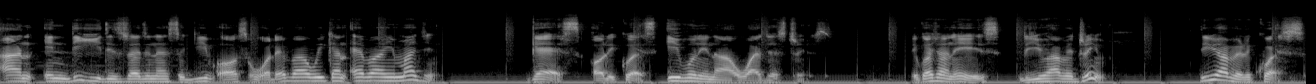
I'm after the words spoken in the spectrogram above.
and indeed His readiness to give us whatever we can ever imagine guess, or request, even in our wildest dreams. The question is Do you have a dream? Do you have a request?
